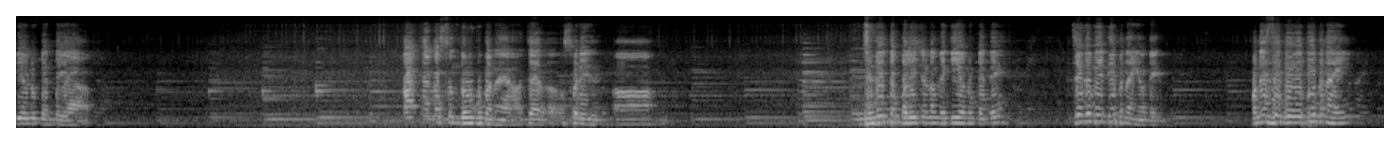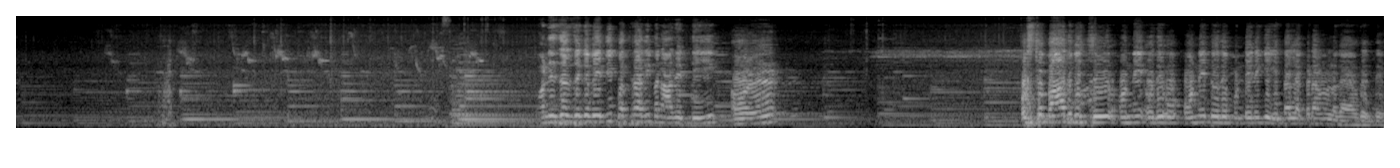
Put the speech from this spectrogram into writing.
ਕਿ ਉਹਨੂੰ ਕਹਿੰਦੇ ਆ ਬਾਕਾ ਦਾ ਸੰਦੂਕ ਬਣਾਇਆ ਸੌਰੀ ਜਿਹਦੇ ਤੇ ਬਲੀ ਚੜਨ ਦੇ ਕੀ ਉਹਨੂੰ ਕਹਿੰਦੇ ਜਗਵੇਦੀ ਬਣਾਈ ਉਹਨੇ। ਉਹਨੇ ਜਗਵੇਦੀ ਬਣਾਈ। ਉਹਨੇ ਜਦ ਜਗਵੇਦੀ ਪੱਥਰਾਂ ਦੀ ਬਣਾ ਦਿੱਤੀ ਔਰ ਉਸ ਤੋਂ ਬਾਅਦ ਵਿੱਚ ਉਹਨੇ ਉਹਦੇ ਉਹਨੇ ਤੇ ਉਹਦੇ ਮੁੰਡੇ ਨੇ ਕੀ ਕੀਤਾ? ਲੱਕੜਾਂ ਨੂੰ ਲਗਾਇਆ ਉਹਦੇ ਤੇ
